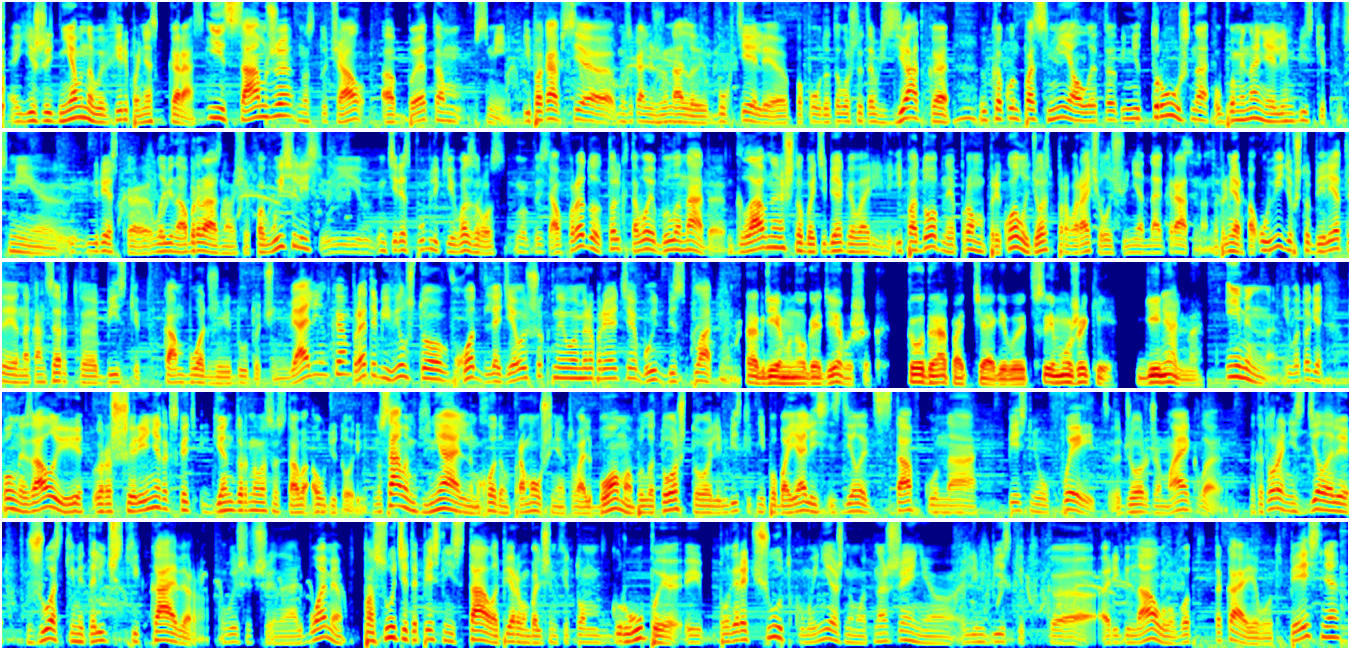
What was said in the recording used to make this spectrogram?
Ежедневно в эфире по несколько раз. И сам же настучал об этом в СМИ. И пока все музыкальные журналы бухтели по поводу того, что это взятка, как он посмел, это не трушно, упоминания Limp Bizkit в СМИ резко, лавинообразно вообще повысились, и интерес публики возрос. Ну, то есть, а Фреду только того и было надо. Главное, чтобы о тебе говорили. И подобные промо-приколы Дёрст проворачивал еще неоднократно. Например, увидев, что билеты на концерт э, Bizkit в Камбодже идут очень вяленько, Фред объявил, что вход для девушек на его мероприятие будет бесплатным. А где много девушек, туда подтягиваются и мужики. Гениально. Именно. И в итоге полные залы и расширение, так сказать, гендерного состава аудитории. Но самым гениальным ходом в промоушене этого альбома было то, что Limp Bizkit не побоялись сделать ставку на песню Faith Джорджа Майкла, на которой они сделали жесткий металлический кавер, вышедший на альбоме. По сути, эта песня и стала первым большим хитом группы, и благодаря чуткому и нежному отношению Limp Bizkit к оригиналу, вот такая вот песня.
